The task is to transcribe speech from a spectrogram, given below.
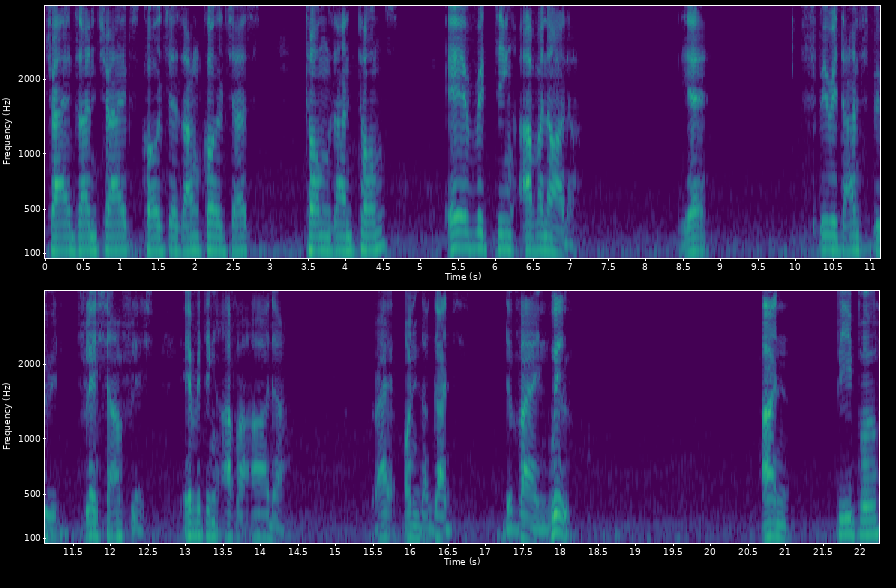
tribes and tribes, cultures and cultures, tongues and tongues. Everything have an order. Yeah spirit and spirit, flesh and flesh. Everything have an order, right? Under God's divine will. And people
